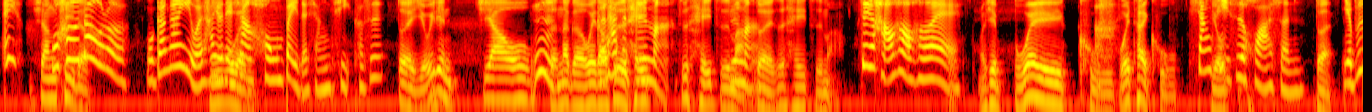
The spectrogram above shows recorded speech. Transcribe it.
哎，香。我喝到了，我刚刚以为它有点像烘焙的香气，可是对，有一点焦的那个味道。可是它是芝麻，是黑芝麻，对，是黑芝麻。这个好好喝哎，而且不会苦，不会太苦。香气是花生，对，也不是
